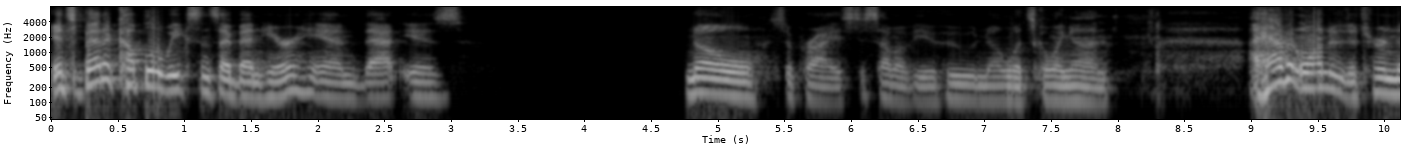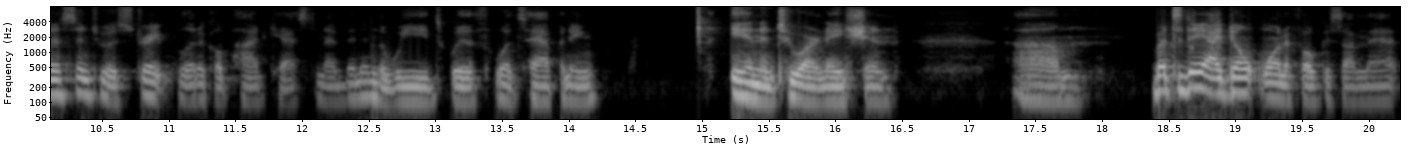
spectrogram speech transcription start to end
It's been a couple of weeks since I've been here, and that is no surprise to some of you who know what's going on. I haven't wanted to turn this into a straight political podcast, and I've been in the weeds with what's happening in and to our nation. Um, but today, I don't want to focus on that.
